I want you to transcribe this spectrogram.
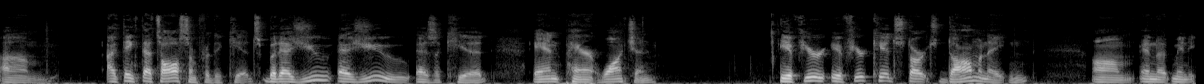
um, I think that's awesome for the kids. But as you as you as a kid and parent watching, if your if your kid starts dominating, um, and I mean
